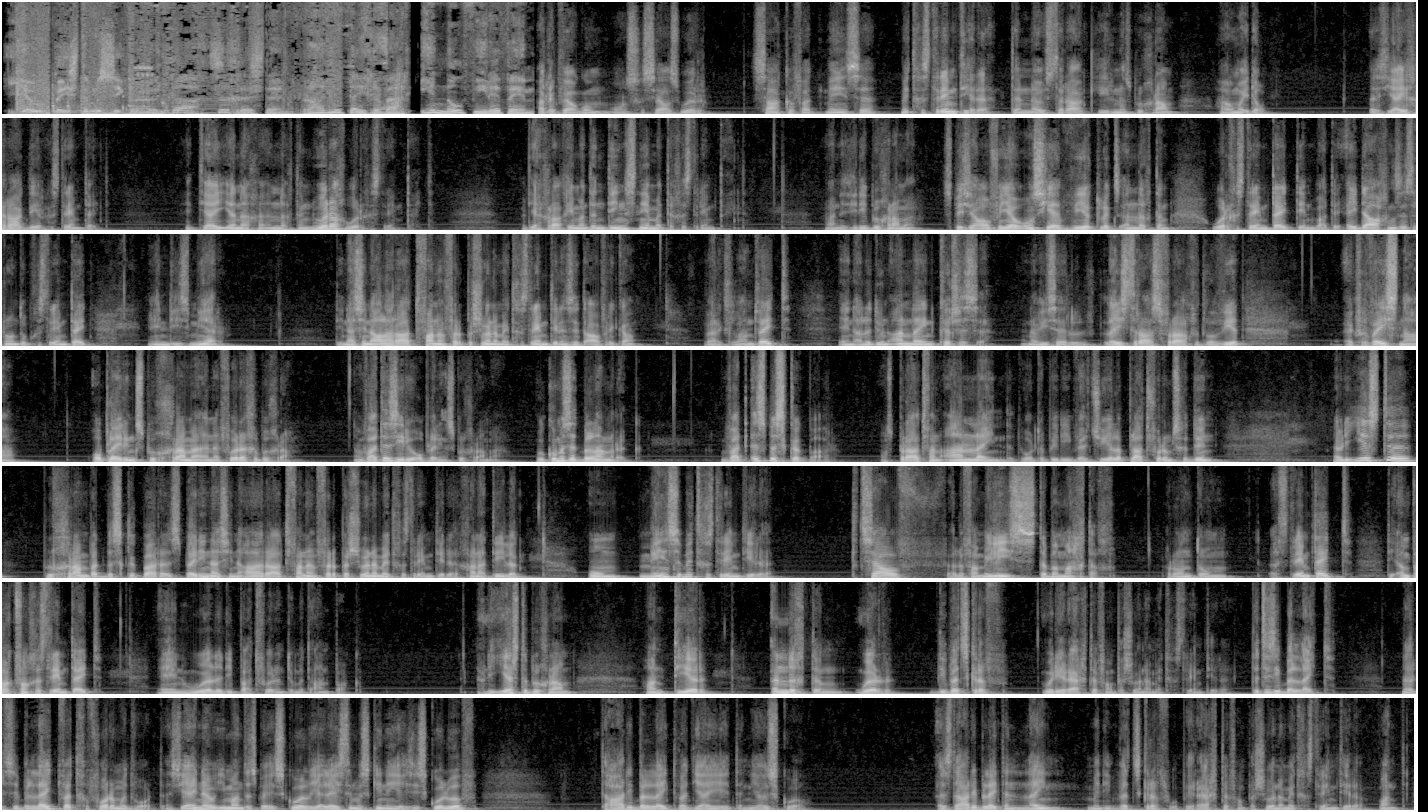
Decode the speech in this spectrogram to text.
Jou beste musiek vandag se Christen. Radio Tygerberg 104 FM. Hartlik welkom. Ons gesels oor sake wat mense met gestremthede ten nouste raak hier in ons program Hou my dop. Is jy geraak deur gestremdheid? Het jy enige inligting nodig oor gestremdheid? Wil jy graag iemand in diens neem met 'n gestremdheid? Dan is hierdie programme spesiaal vir jou. Ons gee weekliks inligting oor gestremdheid en wat die uitdagings is rondom gestremdheid en dis meer. Die Nasionale Raad van en vir persone met gestremthede in Suid-Afrika werk landwyd en hulle doen aanlyn kursusse. Nou hier's 'n luisteraars vraag wat wil weet ek verwys na opleidingsprogramme in 'n vorige program. En wat is hierdie opleidingsprogramme? Hoekom is dit belangrik? Wat is beskikbaar? Ons praat van aanlyn, dit word op hierdie virtuele platforms gedoen. Nou die eerste program wat beskikbaar is by die Nasionale Raad van en vir persone met gestremthede gaan natuurlik om mense met gestremthede self hulle families te bemagtig rondom gestremdheid, die impak van gestremdheid en hoe hulle die pad vorentoe moet aanpak. Nou die eerste program hanteer inligting oor die wetskrif oor die regte van persone met gestremthede. Dit is die beleid. Nou dis 'n beleid wat gevorm moet word. As jy nou iemand is by 'n skool, jy luister miskien en jy is die skoolhoof, daardie beleid wat jy het in jou skool, is daardie beleid in lyn met die wetskrif op die regte van persone met gestremthede, want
